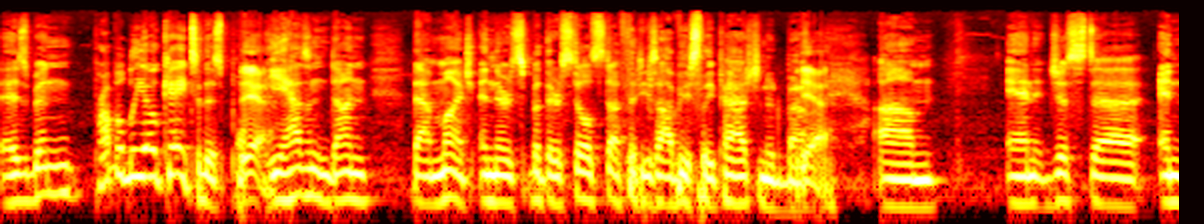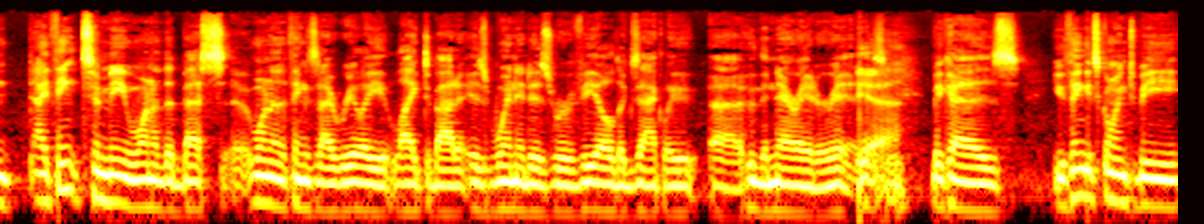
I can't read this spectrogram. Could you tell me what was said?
has been probably okay to this point. Yeah. He hasn't done that much, and there's but there's still stuff that he's obviously passionate about. Yeah. Um, and it just uh, and I think to me one of the best one of the things that I really liked about it is when it is revealed exactly uh, who the narrator is. Yeah. because you think it's going to be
